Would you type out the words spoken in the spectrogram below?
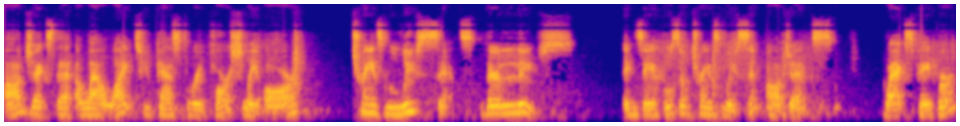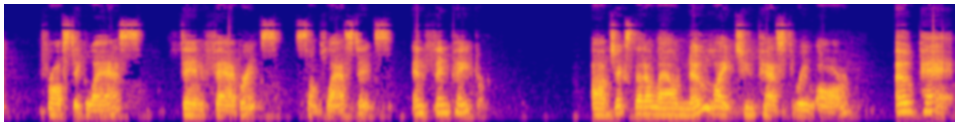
Objects that allow light to pass through partially are translucent. They're loose. Examples of translucent objects, wax paper, frosted glass, thin fabrics, some plastics, and thin paper. Objects that allow no light to pass through are opaque.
